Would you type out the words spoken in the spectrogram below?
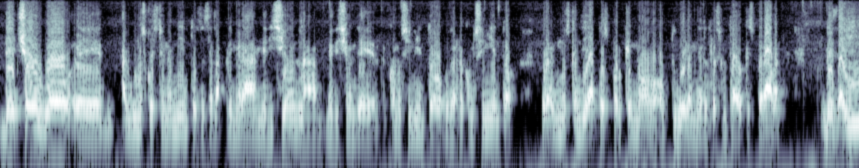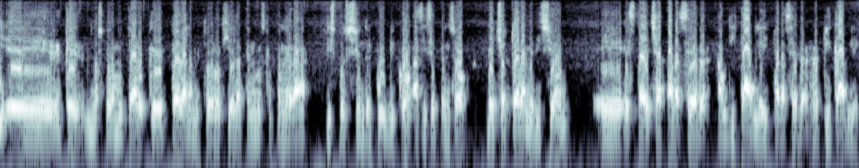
de hecho, hubo eh, algunos cuestionamientos desde la primera medición, la medición de conocimiento o de reconocimiento, por algunos candidatos porque no obtuvieron el resultado que esperaban. Desde ahí que nos queda muy claro que toda la metodología la tenemos que poner a disposición del público, así se pensó. De hecho, toda medición eh, está hecha para ser auditable y para ser replicable.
